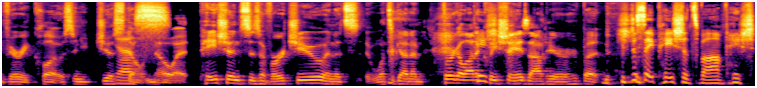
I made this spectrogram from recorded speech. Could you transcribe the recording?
very close and you just Yes. don't know it. Patience is a virtue. And it's, once again, I'm throwing a lot of cliches out here, but You should just say patience, mom, patience.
